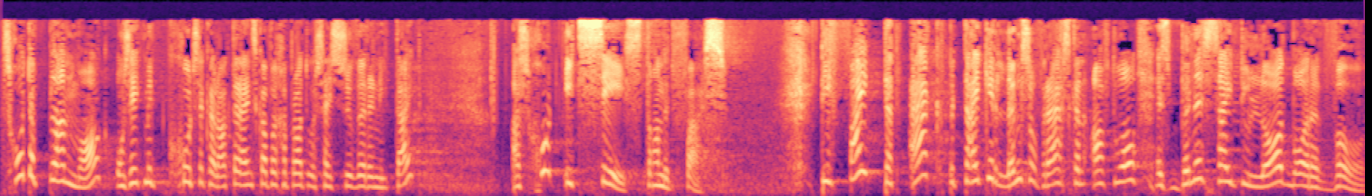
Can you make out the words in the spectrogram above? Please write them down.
As God 'n plan maak, ons het met God se karaktereienskappe gepraat oor sy soewereiniteit. As God iets sê, staan dit vas. Die feit dat ek baie keer links of regs kan afdwaal, is binne sy toelaatbare wil.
